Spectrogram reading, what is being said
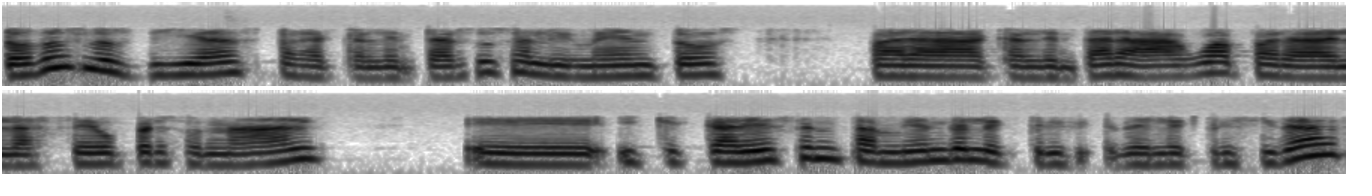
todos los días para calentar sus alimentos, para calentar agua, para el aseo personal eh, y que carecen también de, electricidad.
